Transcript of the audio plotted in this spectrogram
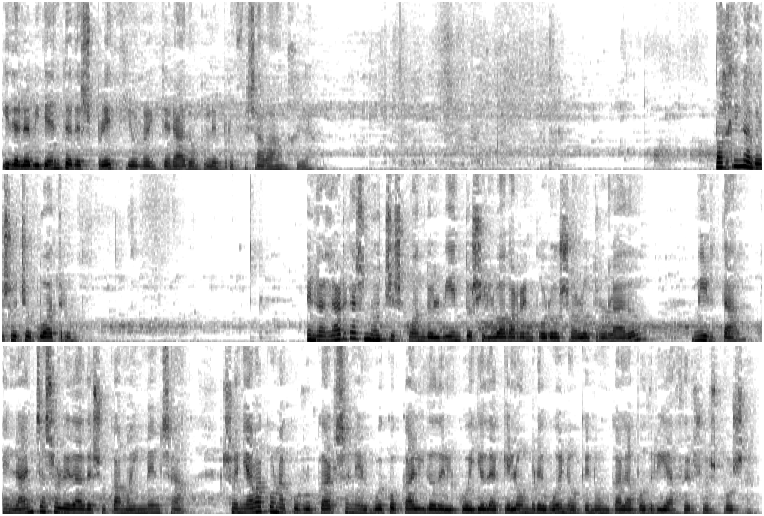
y del evidente desprecio reiterado que le profesaba Ángela. Página 284. En las largas noches cuando el viento silbaba rencoroso al otro lado, Mirta, en la ancha soledad de su cama inmensa, soñaba con acurrucarse en el hueco cálido del cuello de aquel hombre bueno que nunca la podría hacer su esposa.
